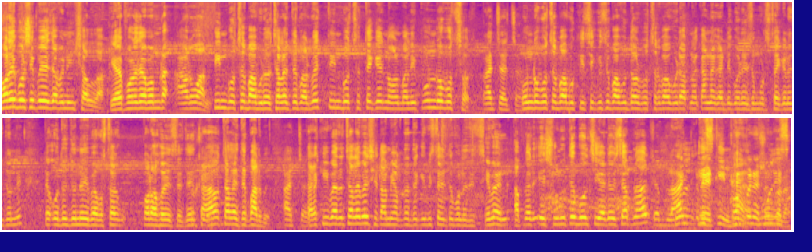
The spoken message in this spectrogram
ঘরে বসে পেয়ে যাবেন ইনশাল্লাহ এরপরে যাব আমরা আর ওয়ান তিন বছর বাবুরা চালাতে পারবে। তিন বছর থেকে নর্মালি পনেরো বছর। আচ্ছা আচ্ছা। পনেরো বছর বাবু কিছু কিছু বাবু দশ বছর বাবুরা আপনার কান্নাকাটি করে এসে মোটরসাইকেলের জন্য। তা ওদের জন্য এই ব্যবস্থা করা হয়েছে যে তারাও চালাতে পারবে। আচ্ছা তারা কীভাবে চালাবে সেটা আমি আপনাদেরকে বিস্তারিত বলে দিচ্ছি। এবং আপনার এই শুরুতে বলছি এটা হচ্ছে আপনার স্ক্রিন combination ফুল করা।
